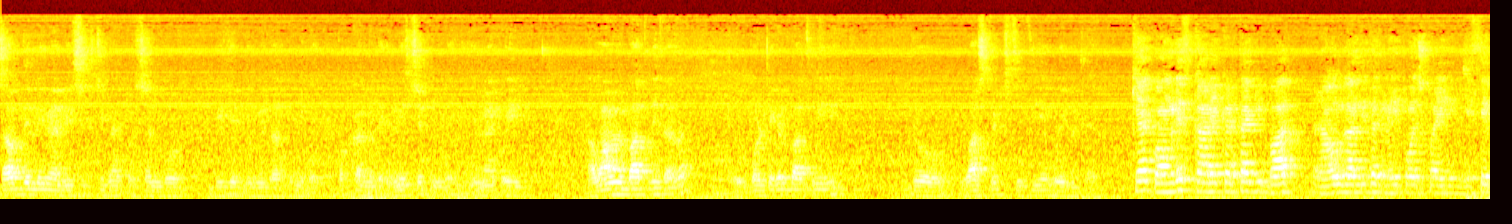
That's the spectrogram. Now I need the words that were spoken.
साउथ दिल्ली में भी 65 परसेंट वोट बीजेपी उम्मीदवार को मिलेगी पक्का मिलेगी निश्चित मिलेगी। ये मैं कोई हवा में बात नहीं कर रहा कोई पॉलिटिकल बात नहीं है जो वास्तविक स्थिति है वही मैं क्या कांग्रेस कार्यकर्ता की बात राहुल गांधी तक नहीं पहुँच पाई? जिससे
